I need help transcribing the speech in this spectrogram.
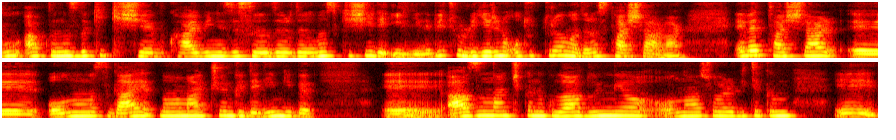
bu aklınızdaki kişi, bu kalbinize sığdırdığınız kişiyle ilgili bir türlü yerine oturtturamadığınız taşlar var. Evet taşlar e, olmaması gayet normal çünkü dediğim gibi e, ağzından çıkanı kulağı duymuyor. Ondan sonra bir takım e,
